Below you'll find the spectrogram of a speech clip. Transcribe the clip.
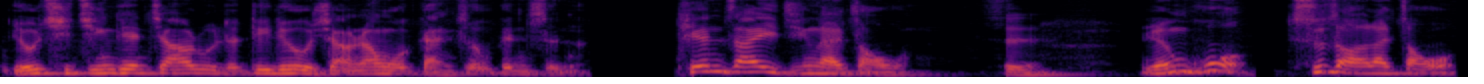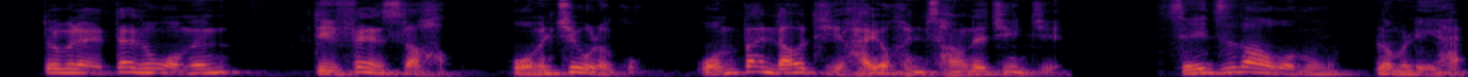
尤其今天加入的第六项，让我感受更深了。天灾已经来找我，是人祸迟早要来找我，对不对？但是我们 defense 的好，我们救了国，我们半导体还有很长的境界。谁知道我们那么厉害？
